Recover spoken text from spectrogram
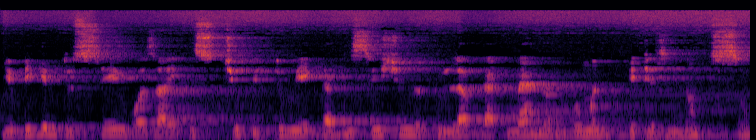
you begin to say, Was I stupid to make that decision or to love that man or woman? It is not so.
